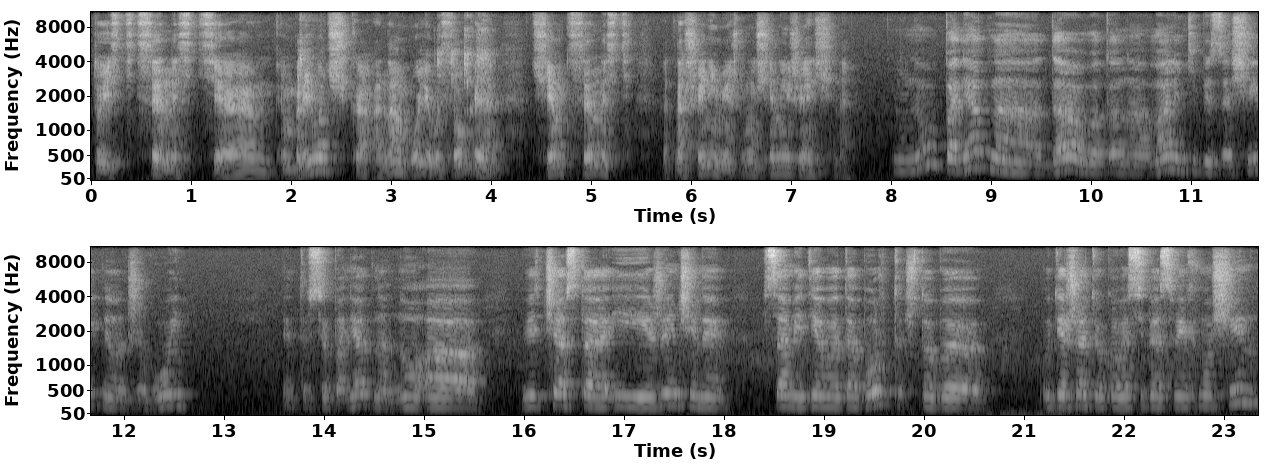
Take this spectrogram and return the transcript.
то есть ценность э, эмбриончика, она более высокая, чем ценность отношений между мужчиной и женщиной. Ну, понятно, да, вот она маленький, беззащитный, он живой это все понятно. Ну, а ведь часто и женщины сами делают аборт, чтобы удержать около себя своих мужчин,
